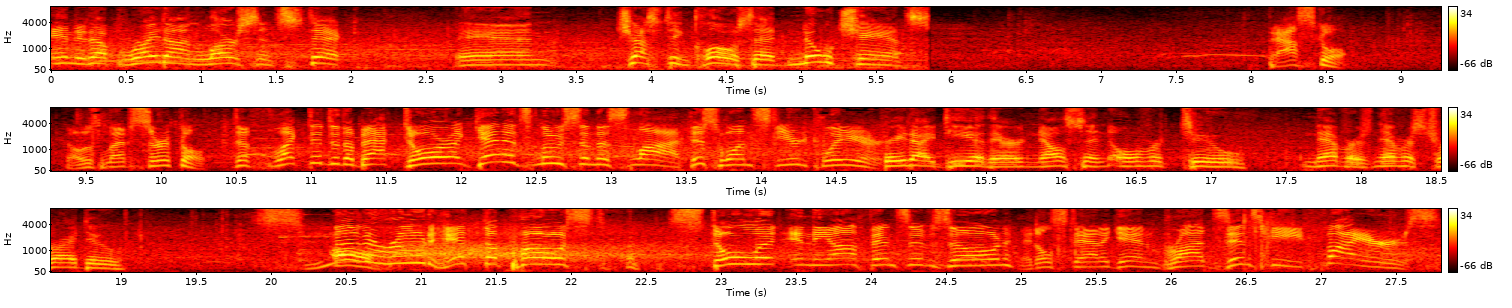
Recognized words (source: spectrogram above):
ended up right on Larson's stick. And Justen Close had no chance. Basgall goes left circle. Deflected to the back door. Again, it's loose in the slot. This one steered clear. Great idea there. Nelson over to Nevers. Nevers tried to. Snuggerud oh. hit the post. Stole it in the offensive zone. Mittelstadt again. Brodzinski fires.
